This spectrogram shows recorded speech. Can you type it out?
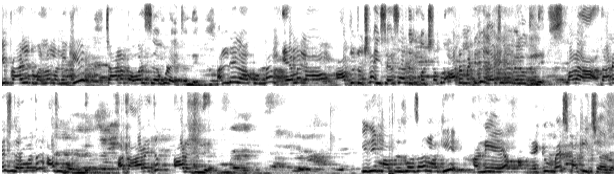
ఈ ప్రాజెక్ట్ వల్ల మనకి చాలా పవర్ సేవ్ కూడా అవుతుంది. అంతేకాకుండా ఏమైనా వచ్చినా ఈ సెన్సార్ దగ్గరికి వచ్చినప్పుడు ఆటోమేటిక్గా లైట్స్ అనేది వెలుగుతుంది. మళ్ళీ దాటేసిన తర్వాత ఆసిపోతుంది అట్లా ఆడైతే ఆడవుతుంది ఇది మా ప్రిన్సిపల్ సార్ మాకి అన్ని ఎక్విప్మెంట్స్ మాకు ఇచ్చారు.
